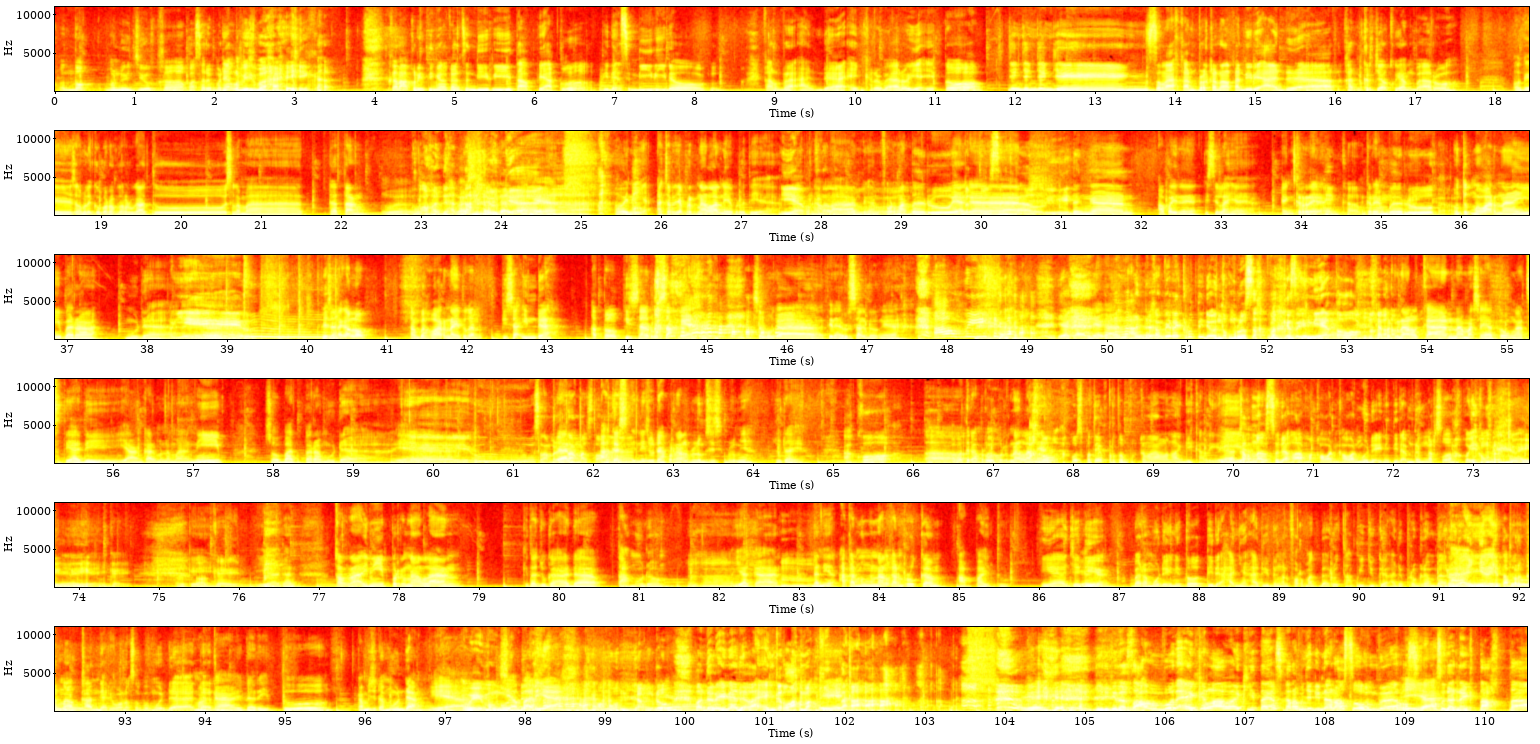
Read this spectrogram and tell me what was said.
untuk menuju ke masa depan yang lebih baik. Sekarang aku ditinggalkan sendiri, tapi aku tidak sendiri dong. Karena ada anchor baru yaitu Jeng jeng jeng jeng Silahkan perkenalkan diri Anda Rekan kerjaku yang baru Oke, assalamualaikum warahmatullahi wabarakatuh. Selamat datang. Wah. Selamat datang Selamat juga datang ya. Oh ini acaranya perkenalan ya berarti ya? Iya, perkenalan dulu. dengan format baru ya Betul kan? sekali. Dengan apa ini istilahnya ya? Anchor ya? Anchor. yang baru untuk mewarnai bara muda. Yeah uh. Biasanya kalau tambah warna itu kan bisa indah atau bisa rusak ya. Semoga tidak rusak dong ya. Amin ya kan, ya kan. Anda kami rekrut tidak untuk merusak podcast ini ya Tolong Saya perkenalkan nama saya Tongat Setiadi yang akan menemani sobat bara muda ya. Yeay uh, Selamat Dan datang Mas Thomas Agas ini sudah pernah belum sih sebelumnya? Sudah ya. Aku uh, Apa tidak perlu perkenalan ya? aku, aku sepertinya perlu perkenalan lagi kali ya Iya. Karena sudah lama kawan-kawan muda ini tidak mendengar suaraku yang merdu ini Oke Oke. Oke Iya dan karena ini perkenalan kita juga ada tamu dong. Mm-mm. Iya kan? Dan ini akan mengenalkan program apa itu? Iya, jadi Bara Muda ini tuh tidak hanya hadir dengan format baru, tapi juga ada program baru Ah, yang ingin iya kita itu. perkenalkan dari Wonosobo Muda dan Maka dari itu kami sudah mengundang. Iya. Wih, mengundang. Siapa dia? mengundang dong. Iya. Padahal ini adalah anchor lama kita. Iya. Jadi kita sambut anchor lama kita yang sekarang menjadi narasumber, Iya. sekarang sudah naik takhta.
